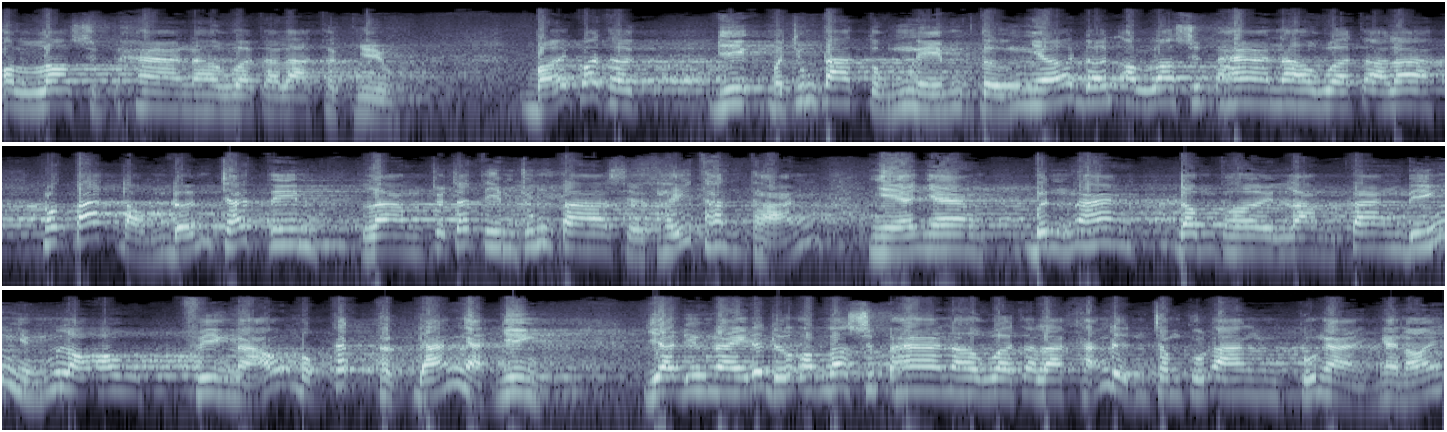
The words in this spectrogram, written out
Allah subhanahu wa ta'ala thật nhiều bởi quả thực việc mà chúng ta tụng niệm tưởng nhớ đến Allah subhanahu wa ta'ala, nó tác động đến trái tim, làm cho trái tim chúng ta sẽ thấy thanh thản, nhẹ nhàng, bình an, đồng thời làm tan biến những lo âu, phiền não một cách thật đáng ngạc nhiên. Và điều này đã được Allah subhanahu wa ta'ala khẳng định trong Quran của Ngài. Ngài nói,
